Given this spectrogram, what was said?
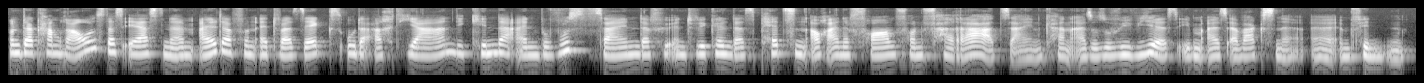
Und da kam raus, dass erst in einem Alter von etwa sechs oder acht Jahren die Kinder ein Bewusstsein dafür entwickeln, dass Petzen auch eine Form von Verrat sein kann, also so wie wir es eben als Erwachsene äh, empfinden.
